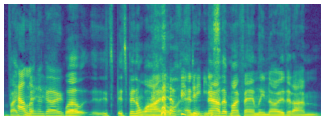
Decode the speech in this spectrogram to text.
but How long ago? Well, it's it's been a while, and years. now that my family know that I'm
